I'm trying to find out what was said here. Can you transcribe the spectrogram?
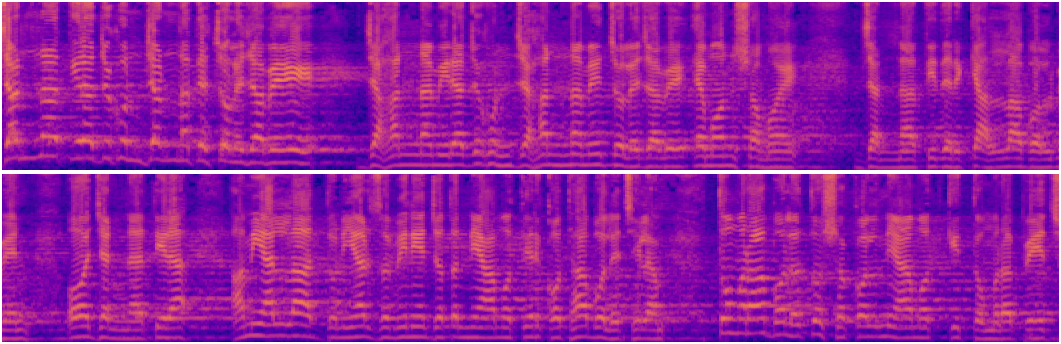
জান্নাতীরা যখন জান্নাতে চলে যাবে, জাহান্নামীরা যখন জাহান্নামে চলে যাবে এমন সময় জান্নাতীদেরকে আল্লাহ বলবেন, ও জান্নাতীরা, আমি আল্লাহ দুনিয়ার জমিনে যত নিয়ামতের কথা বলেছিলাম, তোমরা বলো তো সকল নিয়ামত কি তোমরা পেয়েছ?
